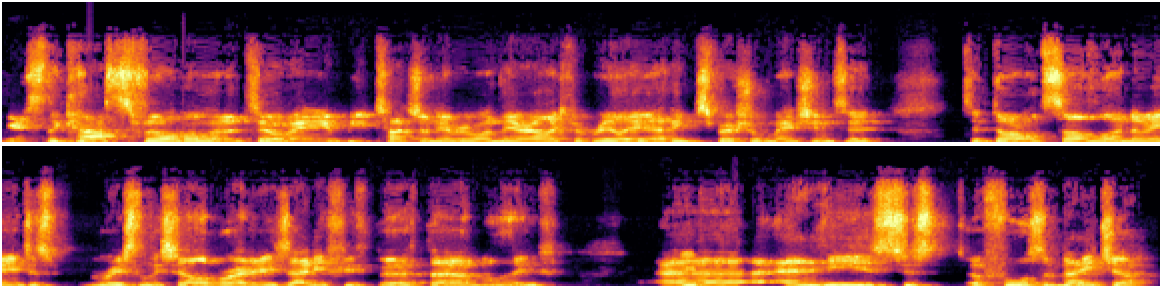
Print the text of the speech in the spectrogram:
Yes, the cast is phenomenal in it too. I mean, you, you touched on everyone there, Alex, but really, I think special mention to to Donald Sutherland. I mean, he just recently celebrated his 85th birthday, I believe. Uh, yeah. And he is just a force of nature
